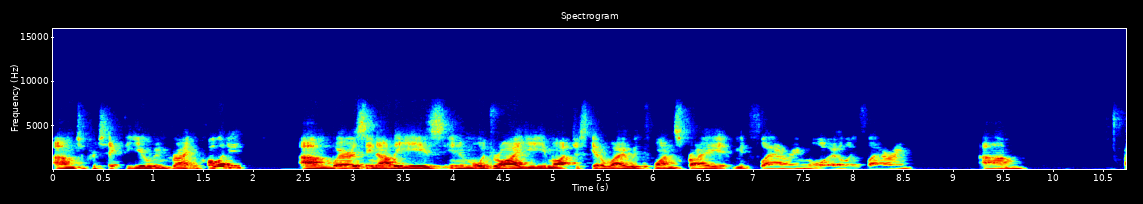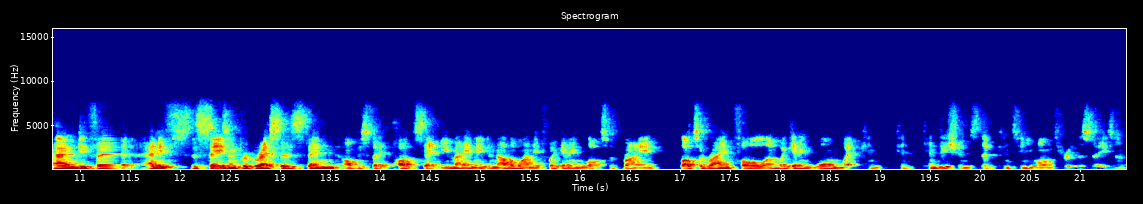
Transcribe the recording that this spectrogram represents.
um, to protect the yield and grain quality. Um, whereas in other years, in a more dry year, you might just get away with one spray mid flowering or early flowering. Um, and if it, and if the season progresses, then obviously at pod set you may need another one if we're getting lots of rain, lots of rainfall, and we're getting warm, wet con con conditions that continue on through the season.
